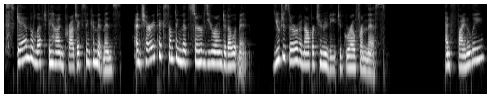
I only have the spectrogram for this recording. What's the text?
Scan the left behind projects and commitments and cherry pick something that serves your own development. You deserve an opportunity to grow from this. And finally,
